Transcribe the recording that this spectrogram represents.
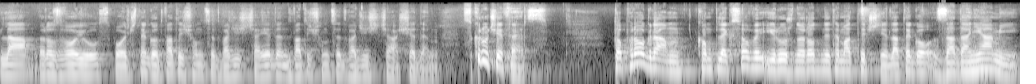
dla Rozwoju Społecznego 2021-2027. W skrócie FERS. To program kompleksowy i różnorodny tematycznie, dlatego zadaniami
